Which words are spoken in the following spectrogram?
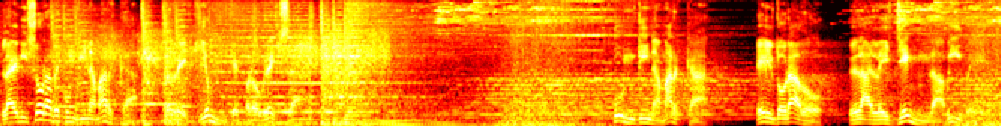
la emisora de Cundinamarca, región que progresa. Cundinamarca, El Dorado, la leyenda vive.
